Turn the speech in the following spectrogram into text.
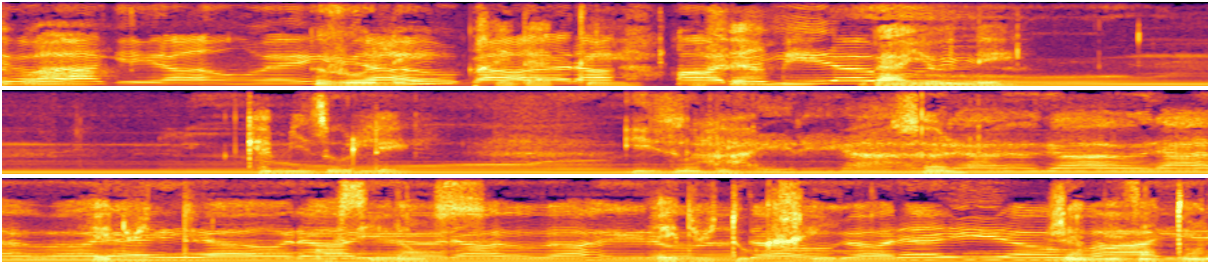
À nous avoir volés, prédatés, enfermés, bâillonnés, camisolés, isolés, seuls, réduites au silence, réduites au cri, jamais entendu,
